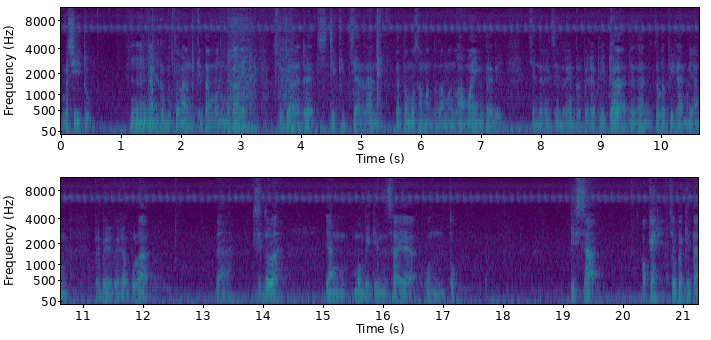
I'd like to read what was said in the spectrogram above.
masih hidup Hmm. dan kebetulan kita menemukan nih sudah ada sedikit jalan ketemu sama teman-teman lama yang dari genre-genre yang berbeda-beda dengan kelebihan yang berbeda-beda pula nah di situlah yang membuat saya untuk bisa oke coba kita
